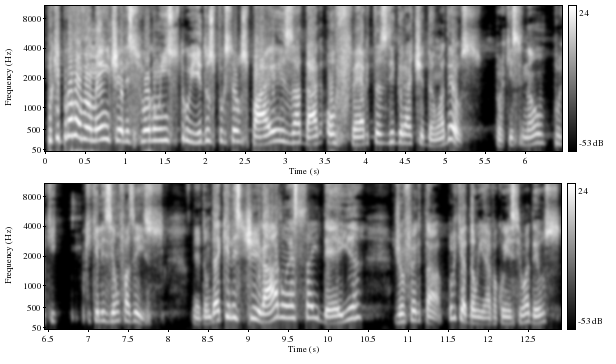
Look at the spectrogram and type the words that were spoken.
Porque provavelmente eles foram instruídos por seus pais a dar ofertas de gratidão a Deus. Porque senão, por que, por que eles iam fazer isso? De onde é que eles tiraram essa ideia de ofertar? Porque Adão e Eva conheciam a Deus,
